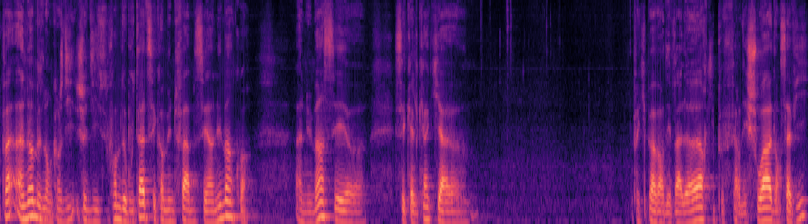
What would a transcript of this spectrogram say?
enfin, un homme, donc quand je dis, je dis sous forme de boutade, c'est comme une femme, c'est un humain, quoi. Un humain, c'est euh, c'est quelqu'un qui a, enfin, qui peut avoir des valeurs, qui peut faire des choix dans sa vie.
